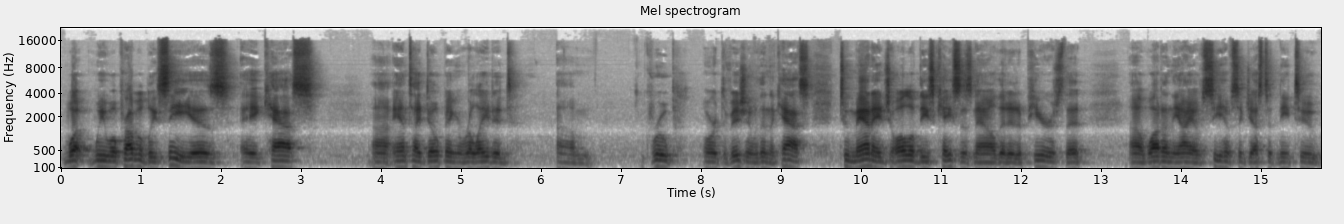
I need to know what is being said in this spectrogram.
what we will probably see is a CAS uh, anti doping related um, group or division within the CAS to manage all of these cases now that it appears that uh, WADA and the IOC have suggested need to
